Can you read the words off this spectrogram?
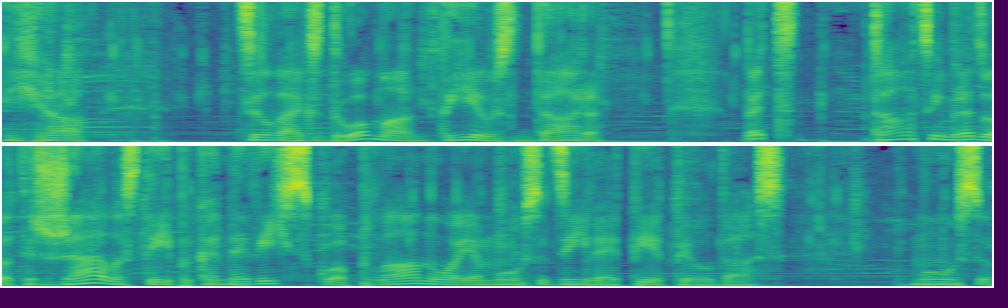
Jā, cilvēks domā, Dievs dara, bet Tā acīm redzot, ir žēlastība, ka ne viss, ko plānojam mūsu dzīvē, piepildās. Mūsu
